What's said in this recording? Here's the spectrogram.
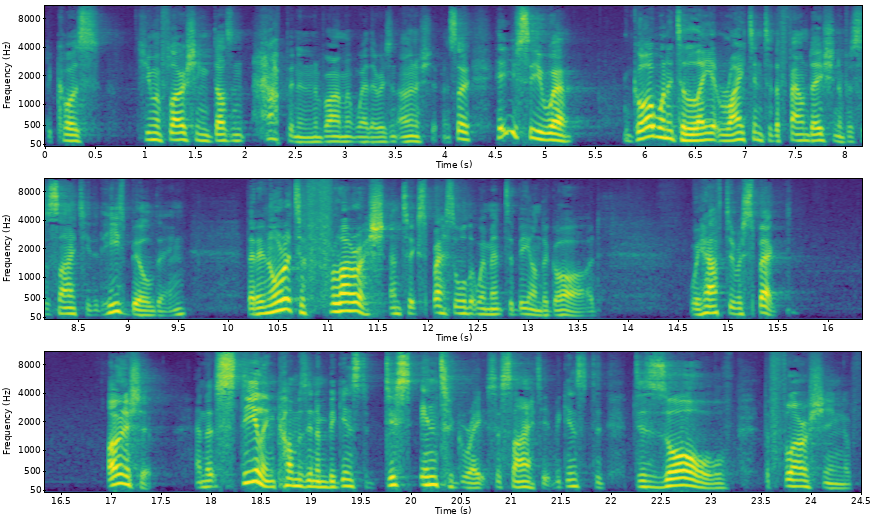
because human flourishing doesn't happen in an environment where there isn't ownership. And so here you see where God wanted to lay it right into the foundation of a society that He's building, that in order to flourish and to express all that we're meant to be under God, we have to respect ownership and that stealing comes in and begins to disintegrate society. It begins to dissolve the flourishing of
